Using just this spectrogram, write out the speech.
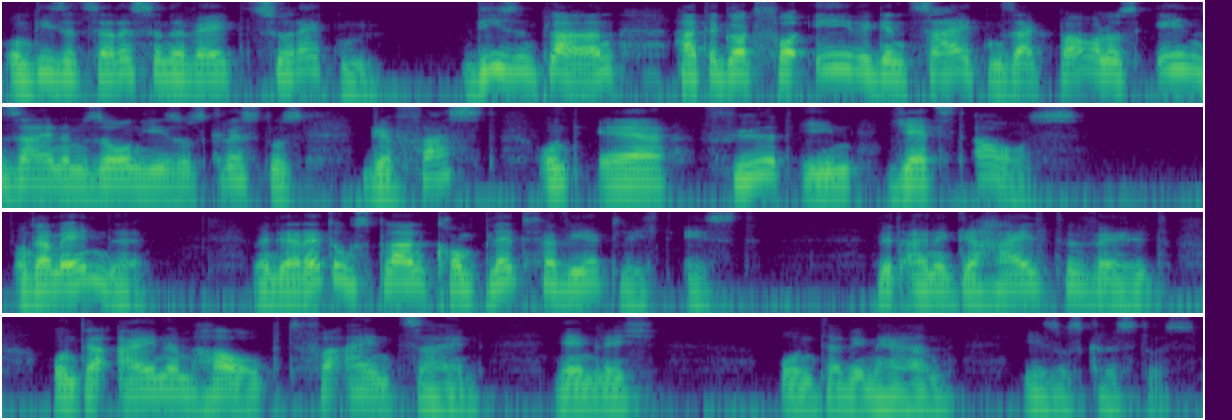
um diese zerrissene Welt zu retten. Diesen Plan hatte Gott vor ewigen Zeiten, sagt Paulus, in seinem Sohn Jesus Christus gefasst und er führt ihn jetzt aus. Und am Ende, wenn der Rettungsplan komplett verwirklicht ist, wird eine geheilte Welt unter einem Haupt vereint sein, nämlich unter dem Herrn Jesus Christus.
